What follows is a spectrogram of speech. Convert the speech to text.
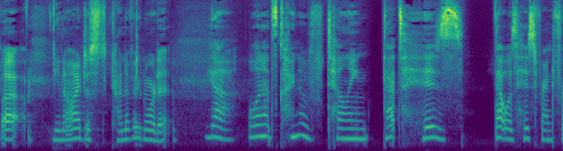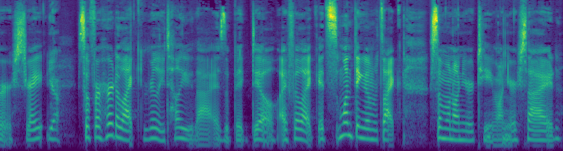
but you know, I just kind of ignored it. Yeah. Well, and it's kind of telling that's his that was his friend first, right? Yeah. So for her to like really tell you that is a big deal. I feel like it's one thing if it's like someone on your team on your side,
